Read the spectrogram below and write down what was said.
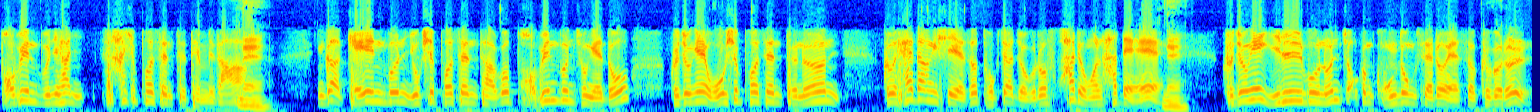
법인분이 한 40% 됩니다. 네. 그러니까 개인분 60%하고 법인분 중에도 그 중에 50%는 그 해당 시에서 독자적으로 활용을 하되 네. 그 중에 일부는 조금 공동세로 해서 그거를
